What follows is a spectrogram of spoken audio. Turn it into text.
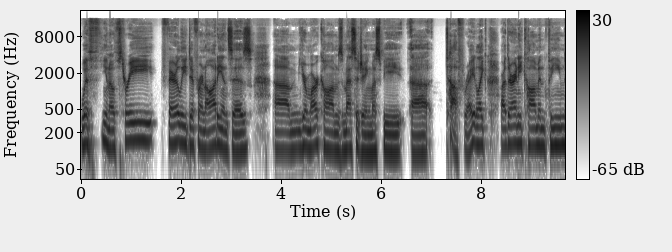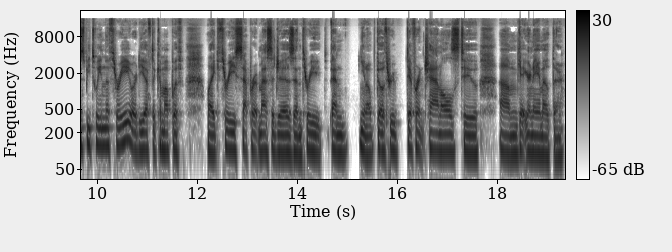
with you know three fairly different audiences, um, your Marcom's messaging must be uh, tough, right? Like, are there any common themes between the three, or do you have to come up with like three separate messages and three and you know go through different channels to um, get your name out there?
